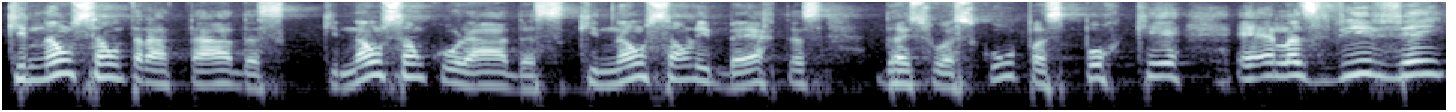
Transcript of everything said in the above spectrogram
que não são tratadas, que não são curadas, que não são libertas das suas culpas, porque elas vivem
